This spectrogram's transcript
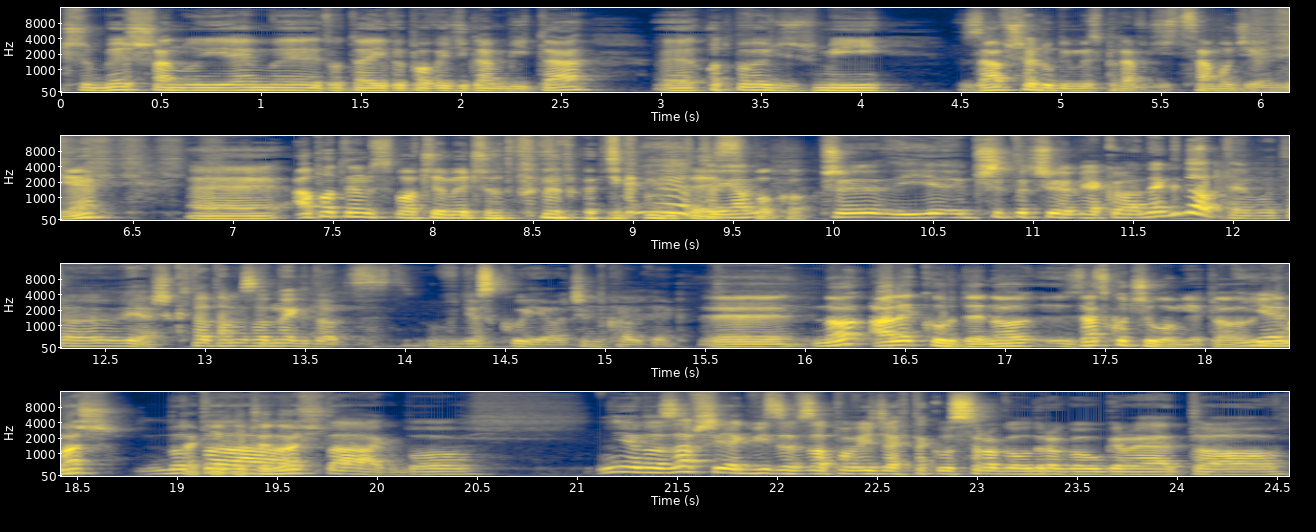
czy my szanujemy tutaj wypowiedź Gambita? Y, odpowiedź brzmi, zawsze lubimy sprawdzić samodzielnie. E, a potem zobaczymy, czy wypowiedź Gambita jest ja spoko. Przy, przytoczyłem jako anegdotę, bo to wiesz, kto tam z anegdot wnioskuje o czymkolwiek. E, no, ale kurde, no zaskoczyło mnie to. Je, nie masz no takiego tak, czegoś? Tak, bo nie no, zawsze jak widzę w zapowiedziach taką srogą drogą grę, to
